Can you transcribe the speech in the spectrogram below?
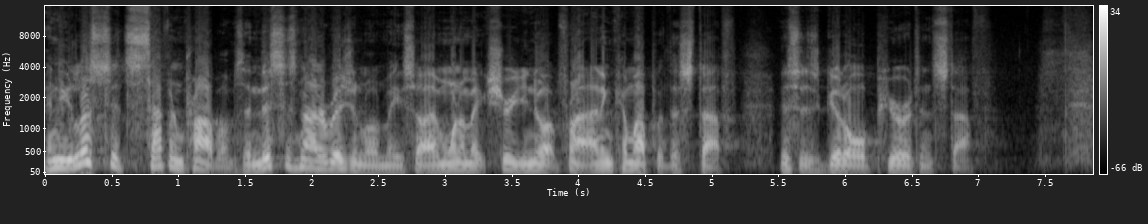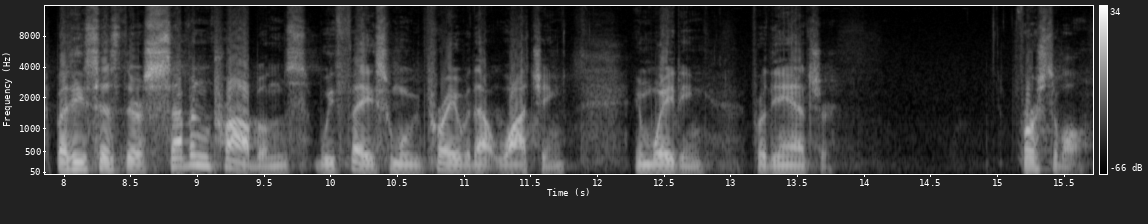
And he listed seven problems, and this is not original to me, so I want to make sure you know up front. I didn't come up with this stuff. This is good old Puritan stuff. But he says there are seven problems we face when we pray without watching and waiting for the answer. First of all,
